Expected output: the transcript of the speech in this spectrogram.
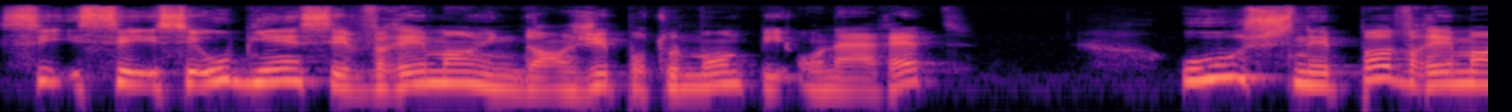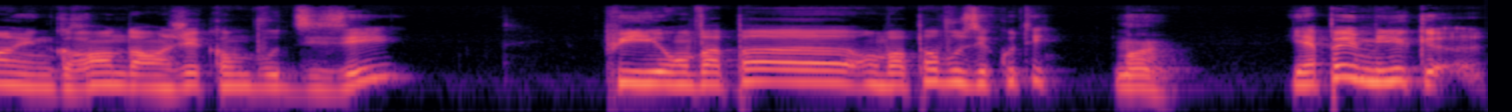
C'est- ou bien c'est vraiment un danger pour tout le monde, puis on arrête, ou ce n'est pas vraiment un grand danger, comme vous disiez, puis on va pas, on va pas vous écouter. Ouais. Il n'y a pas un milieu que euh,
